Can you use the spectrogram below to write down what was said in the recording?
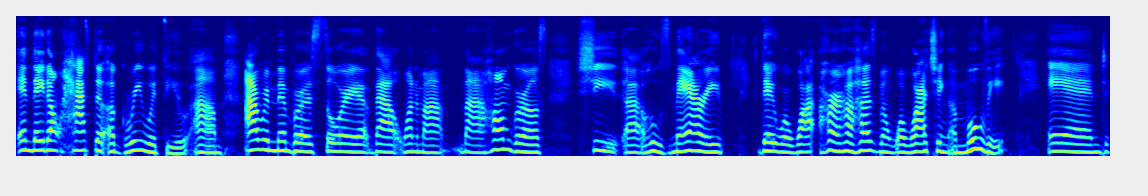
and they don't have to agree with you. Um, I remember a story about one of my my homegirls. She uh, who's married. They were wa- her and her husband were watching a movie, and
